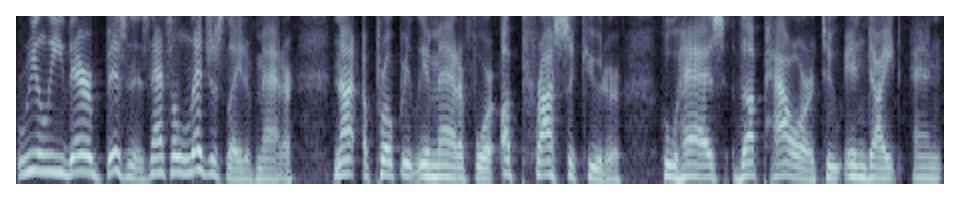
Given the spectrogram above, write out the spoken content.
really their business. That's a legislative matter, not appropriately a matter for a prosecutor who has the power to indict and,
